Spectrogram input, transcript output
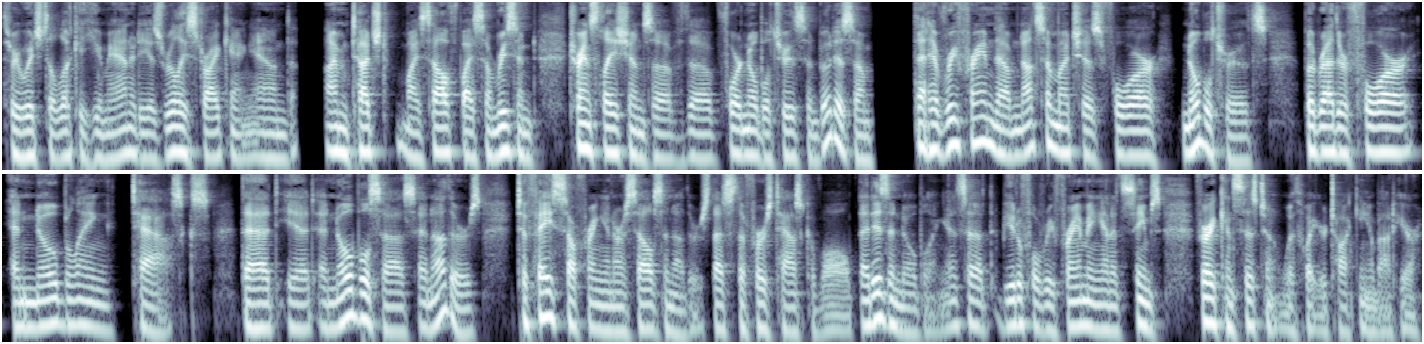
through which to look at humanity is really striking. And I'm touched myself by some recent translations of the Four Noble Truths in Buddhism that have reframed them not so much as four noble truths, but rather for ennobling tasks, that it ennobles us and others to face suffering in ourselves and others. That's the first task of all. That is ennobling. It's a beautiful reframing, and it seems very consistent with what you're talking about here.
